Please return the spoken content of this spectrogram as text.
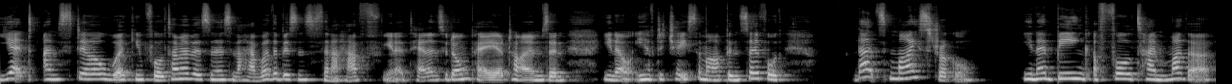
Yet I'm still working full time in business and I have other businesses and I have, you know, tenants who don't pay at times and, you know, you have to chase them up and so forth. That's my struggle. You know, being a full time mother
